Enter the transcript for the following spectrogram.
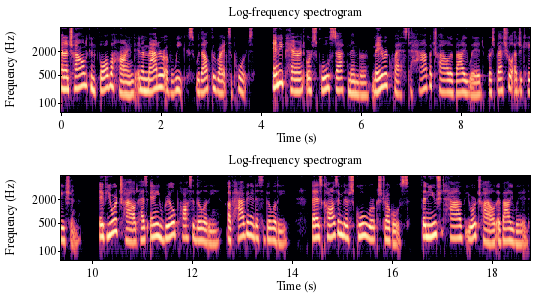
and a child can fall behind in a matter of weeks without the right support. Any parent or school staff member may request to have a child evaluated for special education if your child has any real possibility of having a disability that is causing their schoolwork struggles, then you should have your child evaluated.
